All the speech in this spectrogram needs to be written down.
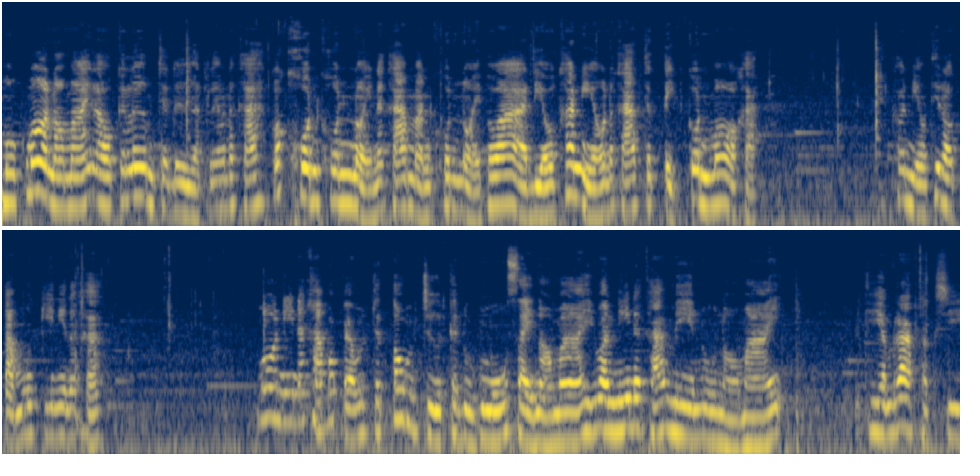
หมกหม้อหน่อไม้เราก็เริ่มจะเดือดแล้วนะคะ ก็คนคนๆหน่อยนะคะ หมันคนหน่อยเพราะว่าเดี๋ยวข้าวเหนียวนะคะ จะติดก้นหม้อค่ะข้าวเหนียวที่เราตำเมื่อกี้นี้นะคะ หม้อนี้นะคะป้าแป๋วจะต้มจืดกระดูกหมูใส่หน่อไม้ วันนี้นะคะ เมนูหน่อไม้กระเทียมรากผักชี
